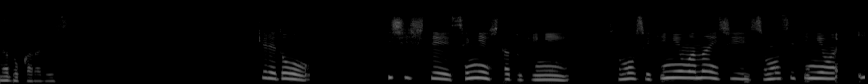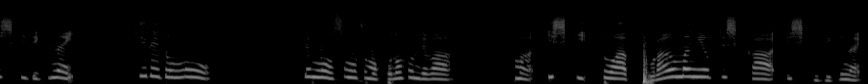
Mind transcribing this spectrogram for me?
などからです。けれど、意思して宣言したときに、その責任はないし、その責任は意識できない。けれども、でもそもそもこの本では、まあ、意識とはトラウマによってしか意識できない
